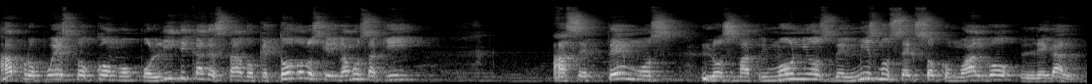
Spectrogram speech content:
ha propuesto como política de Estado que todos los que vivamos aquí aceptemos los matrimonios del mismo sexo como algo legal.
